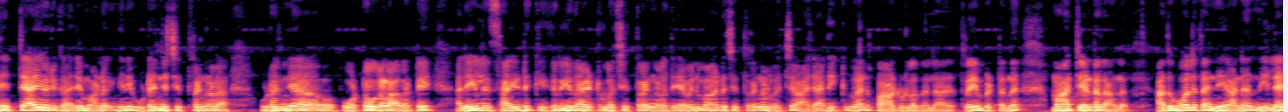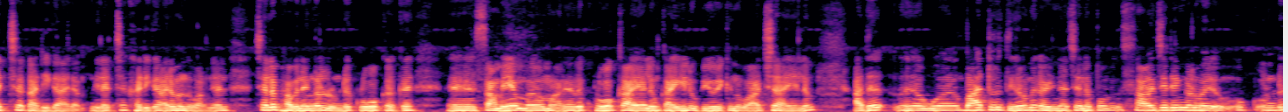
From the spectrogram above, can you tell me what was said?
തെറ്റായ ഒരു കാര്യമാണ്. ഇങ്ങനെ ഉടഞ്ഞ ചിത്രങ്ങൾ ഉടഞ്ഞ ഫോട്ടോകളാകട്ടെ അല്ലെങ്കിൽ സൈഡ് കീറിയതായിട്ടുള്ള ചിത്രങ്ങൾ ദേവന്മാരുടെ ചിത്രങ്ങൾ വെച്ച് ആരാധിക്കുവാൻ പാടുള്ളതല്ല എത്രയും പെട്ടെന്ന് മാറ്റേണ്ടതാണ്. അതുപോലെ തന്നെയാണ് നിലച്ച ഘടികാരം. നിലച്ച ഘടികാരം എന്ന് പറഞ്ഞാൽ ചില ഭവനങ്ങളിലുണ്ട് ക്ലോക്കൊക്കെ സമയം മാറിയത് ക്ലോക്ക് ആയാലും കയ്യിൽ ഉപയോഗിക്കുന്ന വാച്ച് ആയാലും അത് ബാറ്ററി തീർന്നു കഴിഞ്ഞാൽ ചിലപ്പോൾ സാഹചര്യങ്ങൾ കൊണ്ട്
